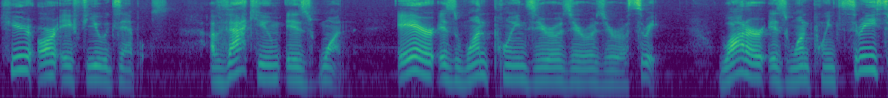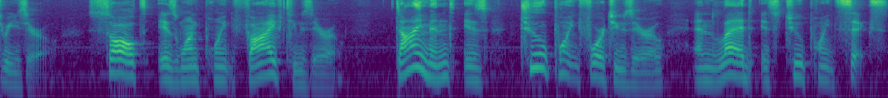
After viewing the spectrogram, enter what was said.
here are a few examples. A vacuum is 1. Air is 1.0003. Water is 1.330. Salt is 1.520. Diamond is 2.420 and lead is 2.6.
